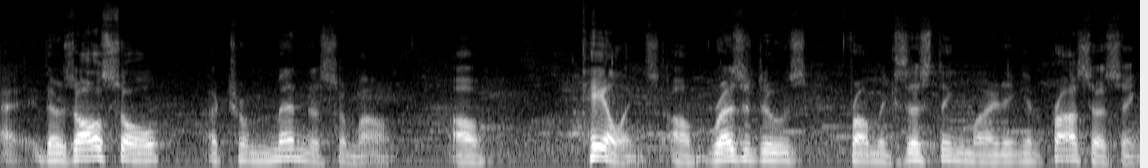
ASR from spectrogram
Uh, there's also a tremendous amount of tailings, of residues from existing mining and processing,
